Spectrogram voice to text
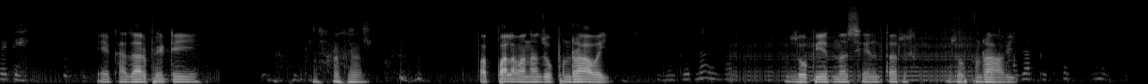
पेटे. एक हजार पेटी. पप्पाला म्हणा झोपून राहावी. झोपेत ना झोप येत नसेल तर झोपून राहावी. हजार पेटे कशा बांधायचे?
